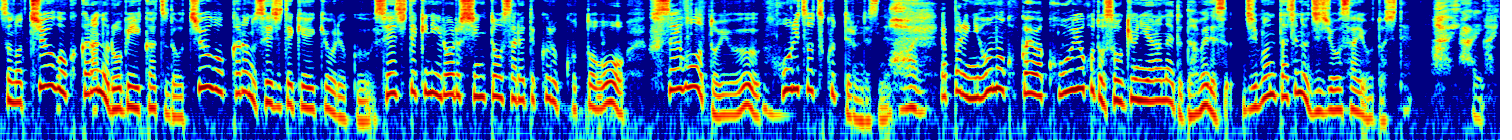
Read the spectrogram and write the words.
その中国からのロビー活動中国からの政治的影響力政治的にいろいろ浸透されてくることを防ごうという法律を作ってるんですね、はい、やっぱり日本の国会はこういうことを早急にやらないとダメです。自分たちの事情作用として。はい、はい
